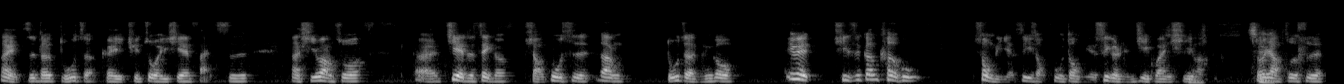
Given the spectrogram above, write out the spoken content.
那也值得读者可以去做一些反思。那希望说，呃，借着这个小故事，让读者能够，因为其实跟客户送礼也是一种互动，也是一个人际关系嘛。所以想说是，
